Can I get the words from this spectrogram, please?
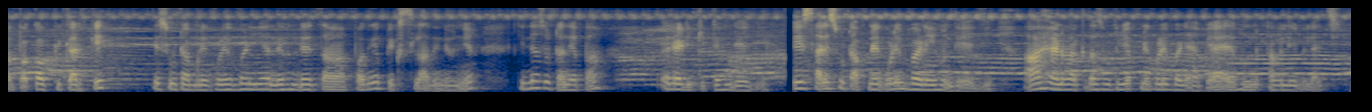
ਆਪਾਂ ਕਾਪੀ ਕਰਕੇ ਤੇ ਸੂਟ ਆਪਣੇ ਕੋਲੇ ਬਣੀ ਜਾਂਦੇ ਹੁੰਦੇ ਤਾਂ ਆਪਾਂ ਉਹਦੀਆਂ ਪਿਕਸ ਲਾ ਦਿੰਦੇ ਹੁੰਦੇ ਆ ਜਿਨ੍ਹਾਂ ਸੂਟਾਂ ਦੇ ਆਪਾਂ ਰੈਡੀ ਕੀਤੇ ਹੁੰਦੇ ਆ ਜੀ। ਇਹ ਸਾਰੇ ਸੂਟ ਆਪਣੇ ਕੋਲੇ ਬਣੇ ਹੁੰਦੇ ਆ ਜੀ। ਆਹ ਹੈਂਡ ਵਰਕ ਦਾ ਸੂਟ ਵੀ ਆਪਣੇ ਕੋਲੇ ਬਣਿਆ ਪਿਆ ਹੈ ਹੁਣ ਅਵੇਲੇਬਲ ਹੈ ਜੀ।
